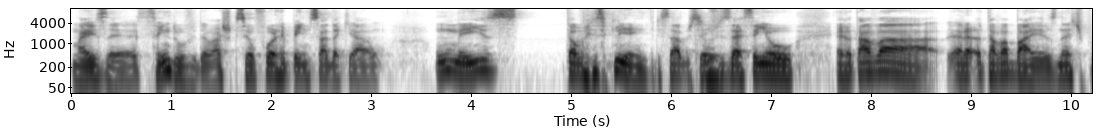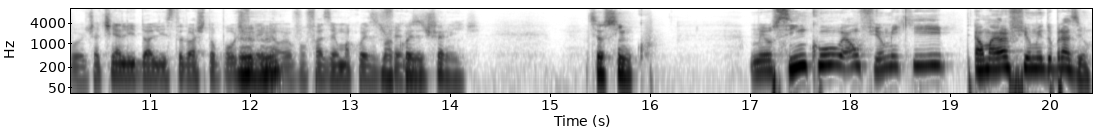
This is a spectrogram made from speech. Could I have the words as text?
Mas é, sem dúvida, eu acho que se eu for repensar daqui a um, um mês, talvez ele entre, sabe? Se eu Sim. fizer sem eu. é, Eu tava. Era, eu tava bias, né? Tipo, eu já tinha lido a lista do Washington Post, falei, Uhum. não, eu vou fazer uma coisa Uma diferente. coisa diferente. Seu cinco. Meu 5 é um filme que é o maior filme do Brasil.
